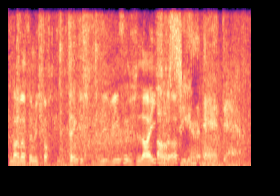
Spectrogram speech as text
Die machen das nämlich doch, denke ich, we- wesentlich leichter. Osir Edef.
